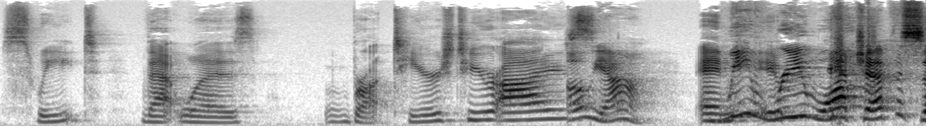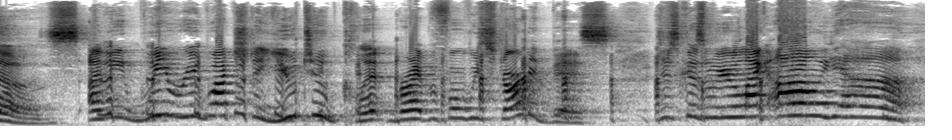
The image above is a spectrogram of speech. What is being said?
sweet, that was brought tears to your eyes. Oh yeah. And we it- rewatch episodes. I mean, we rewatched a YouTube clip right before we started this, just because we were like, "Oh yeah,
